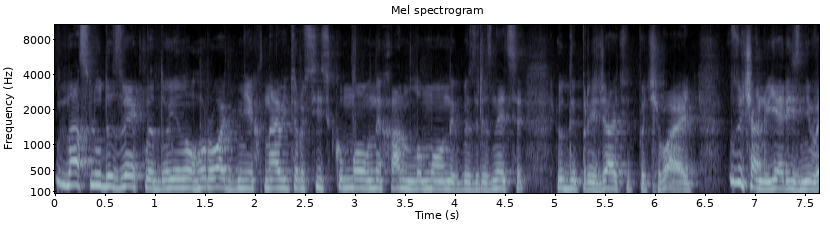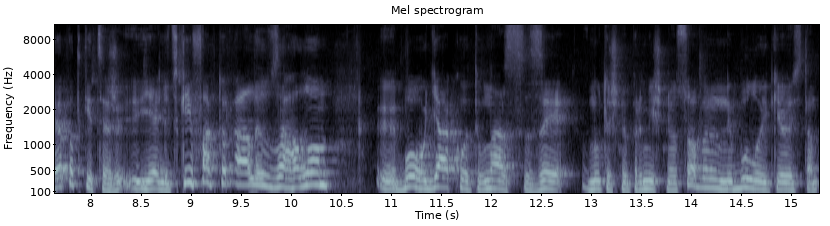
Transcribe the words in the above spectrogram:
У нас люди звикли до іногородніх, навіть російськомовних, англомовних, без різниці. Люди приїжджають, відпочивають. Ну, звичайно, є різні випадки, це ж є людський фактор, але загалом, е, Богу дякувати, у нас з внутрішньопереміщеною особами не було якихось там,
